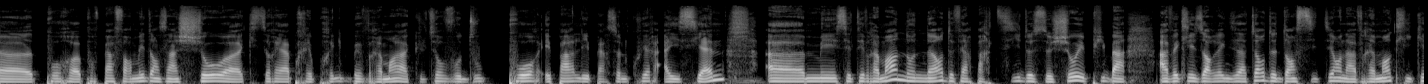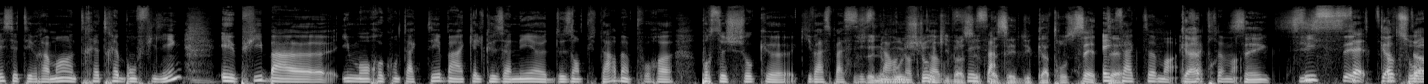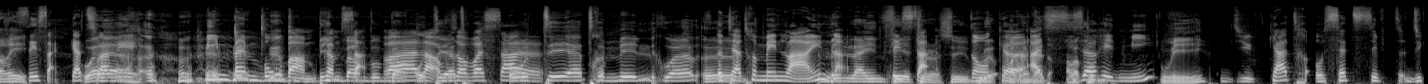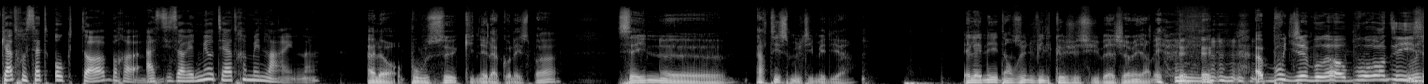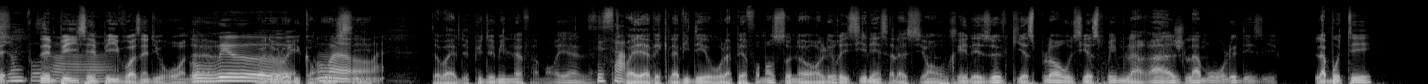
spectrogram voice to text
pour, pour performer dans un show qui serait après ben, vraiment la culture vaudou pour et par les personnes queer haïtiennes. Euh, mais c'était vraiment un honneur de faire partie de ce show. Et puis, ben, avec les organisateurs de Densité, on a vraiment cliqué. C'était vraiment un très, très bon feeling. Et puis, ben, euh, ils m'ont recontacté ben, quelques années, euh, deux ans plus tard, ben, pour, pour ce show que, qui va se passer ce là, nouveau show qui va se passer du 4 au 7. Exactement. 4, exactement. 5, 6, 7. 4 soirées. C'est ça. 4 soirées. Bim, bam, boum, bam. comme ça. voilà. On vous envoie ça. Au théâtre Mille le théâtre Mainline. Mainline Theatre. Donc, euh, à 6h30. Oui. Du 4 au 7, du 4 au 7 octobre, à 6h30 mhm. au théâtre Mainline. Alors, pour ceux qui ne la connaissent pas, c'est une euh, artiste multimédia. Elle est née dans une ville que je suis ben, jamais allé. à Bujumbura, au Burundi. C'est un pays, c'est un pays voisin du Rwanda. Oui, oui, oui. Du Congo aussi depuis 2009 à Montréal. C'est ça. Travailler avec la vidéo, la performance sonore, le récit l'installation, créer des œuvres qui explorent ou qui expriment la rage, l'amour, le désir, la beauté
